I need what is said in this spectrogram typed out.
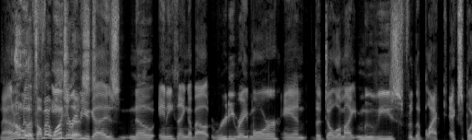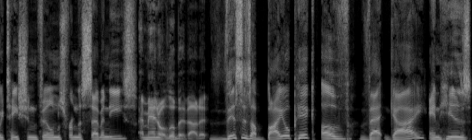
Now I don't Oh, know if on my watch either of you guys know anything about Rudy Ray Moore and the Dolomite movies for the black exploitation films from the 70s. I mean, I know a little bit about it. This is a biopic of that guy and his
